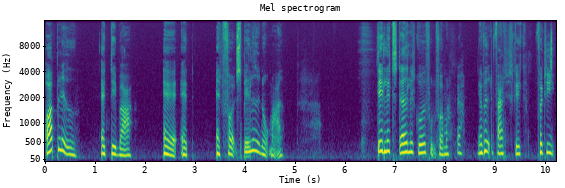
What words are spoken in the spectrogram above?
oplevet, at det var at, at, at folk spillede enormt meget. Det er lidt stadig lidt gådefuldt for mig. Ja. Jeg ved det faktisk ikke, fordi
